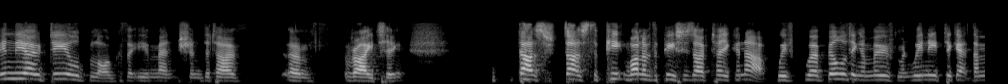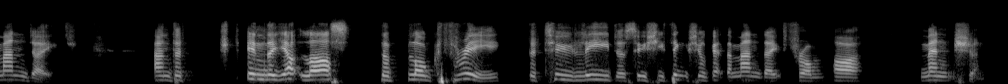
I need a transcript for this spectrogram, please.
in the Odile blog that you mentioned that I've um, writing, that's that's the one of the pieces I've taken up. We've, we're building a movement. We need to get the mandate, and the in the last the blog three, the two leaders who she thinks she'll get the mandate from are mentioned.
